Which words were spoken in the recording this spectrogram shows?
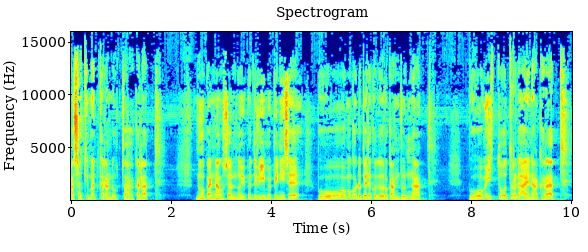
අසත්‍යමත් කරන්න උත්සාහ කළත් නූපන්න කුසල නොයිපද වීම පිණිස බොහෝම කොට පෙරක දොරකන් දුන්නත් බොහෝම ස්තෝත්‍ර ගායනා කරත්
